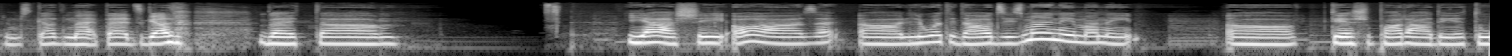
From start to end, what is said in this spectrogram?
pirms gada, nē, pēc gada. Bet, um, jā, šī oāze uh, ļoti daudz izmainīja manī. Uh, tieši parādīja to,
